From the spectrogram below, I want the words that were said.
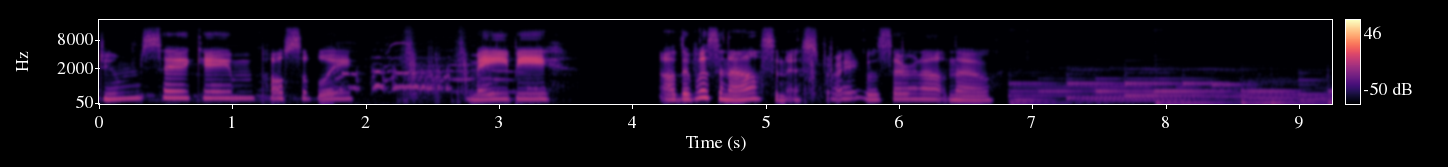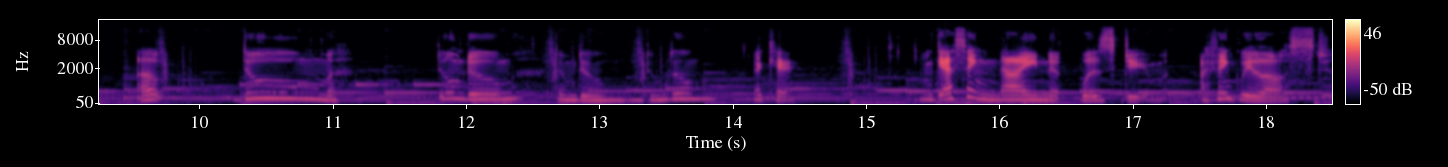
Doomsayer game, possibly? Maybe? Oh, there was an arsonist, right? Was there an out? No. Oh. Doom! Doom Doom. Doom Doom. Doom Doom. Okay. I'm guessing 9 was Doom. I think we lost.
